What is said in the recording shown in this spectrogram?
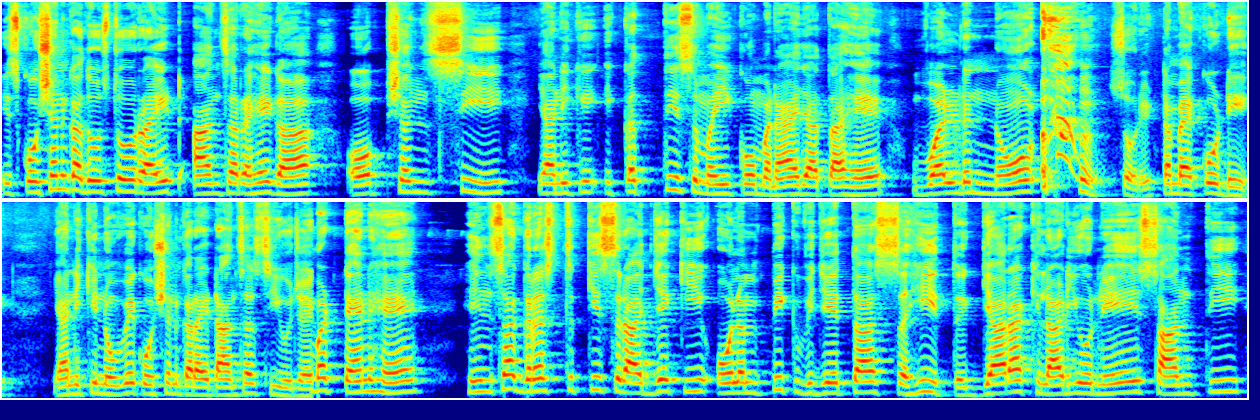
इस क्वेश्चन का दोस्तों, राइट आंसर रहेगा ऑप्शन सी, यानी कि 31 मई को मनाया जाता है, world no sorry tobacco day, यानी कि नौवे क्वेश्चन का राइट आंसर सी हो जाएगा। नंबर टेन है, हिंसाग्रस्त किस राज्य की ओलंपिक विजेता सहित 11 खिलाड़ियों ने शांति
